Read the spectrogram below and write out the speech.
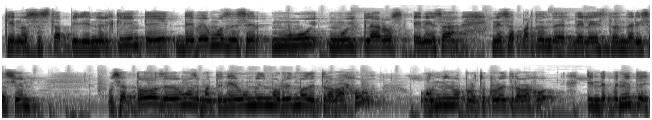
que nos está pidiendo el cliente. Debemos de ser muy, muy claros en esa, en esa parte de, de la estandarización. O sea, todos debemos de mantener un mismo ritmo de trabajo, un mismo protocolo de trabajo independiente.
